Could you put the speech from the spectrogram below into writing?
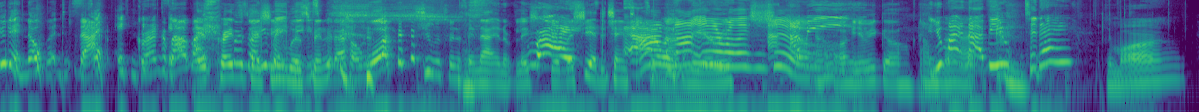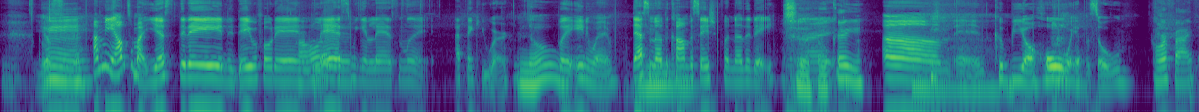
You didn't know what to say. Girl, 'cause I was It's crazy First of all, because you she made was Didi spit finna. out her water. She was finna say not in a relationship, Right. but she had to change it I'm not not in a relationship. I mean, Oh, here we go. you might not be today. Tomorrow, yesterday. I mean, I'm talking about yesterday and the day before that, and Oh, last yeah. week and last month. I think you were. No, But anyway, that's another conversation for another day. Okay. Um, and could be a whole episode. Or five.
